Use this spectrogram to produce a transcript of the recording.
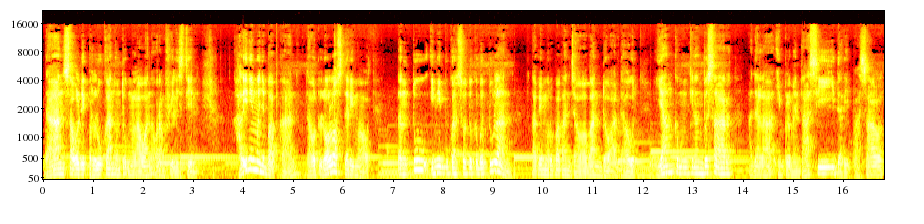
dan Saul diperlukan untuk melawan orang Filistin. Hal ini menyebabkan Daud lolos dari maut. Tentu ini bukan suatu kebetulan, tetapi merupakan jawaban doa Daud yang kemungkinan besar adalah implementasi dari pasal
